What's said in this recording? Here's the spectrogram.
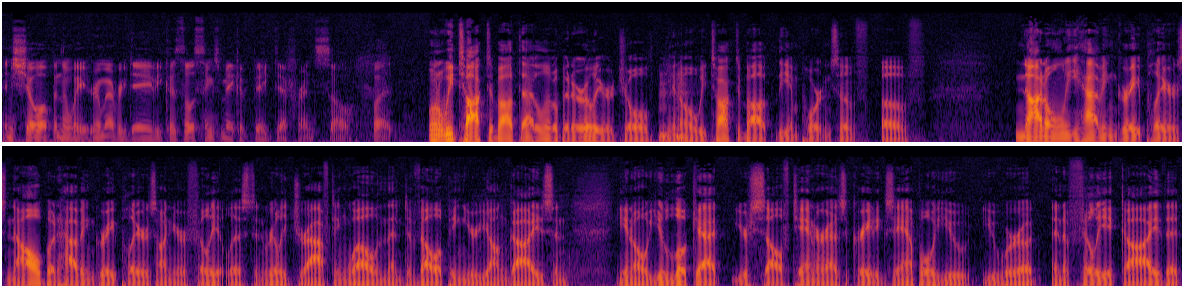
and show up in the weight room every day because those things make a big difference. So, but Well, we talked about that a little bit earlier, Joel. You know, we talked about the importance of of not only having great players now, but having great players on your affiliate list and really drafting well, and then developing your young guys. And you know, you look at yourself, Tanner, as a great example. You you were a, an affiliate guy that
